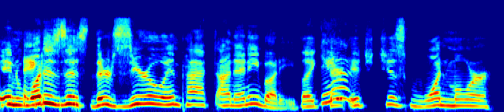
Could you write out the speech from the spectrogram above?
And like, what is this? There's zero impact on anybody. Like yeah. there, it's just one more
